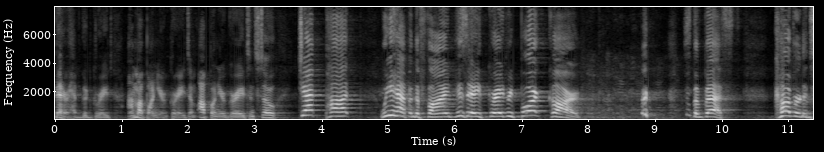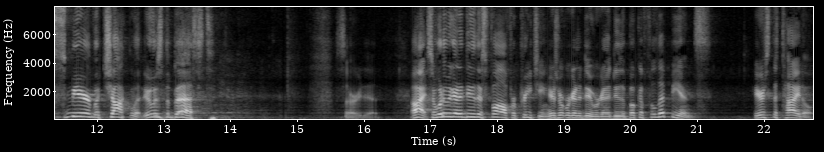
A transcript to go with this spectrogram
better have good grades. I'm up on your grades, I'm up on your grades. And so, jackpot, we happen to find his eighth grade report card. it's the best. Covered and smeared with chocolate. It was the best. Sorry, Dad. All right, so what are we going to do this fall for preaching? Here's what we're going to do we're going to do the book of Philippians. Here's the title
